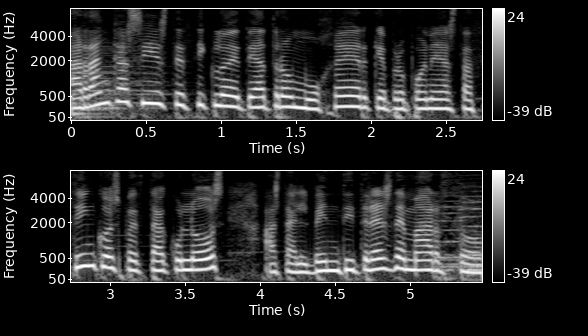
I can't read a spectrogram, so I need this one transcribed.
Arranca así este ciclo de teatro mujer que propone hasta cinco espectáculos hasta el 23 de marzo.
